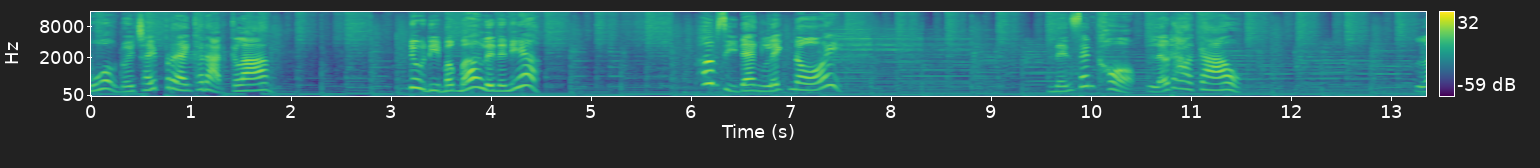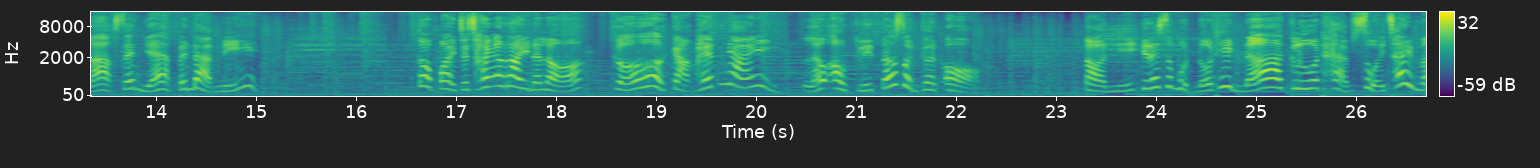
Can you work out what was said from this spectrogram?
ม่วงโดยใช้แปรงขนาดกลาง ดูดีมาก ๆ เลยนะเนี่ย เพิ่มสีแดงเล็กน้อย เน้นเส้นขอบแล้วทากาว ลากเส้นแยกเป็นแบบนี้ ต่อไปจะใช้อะไรนะเหรอ ก็กากเพชรไง แล้วเอากลิตเตอร์ส่วนเกินออก ตอนนี้ก็ได้สมุดโน้ตที่น่ากลัวแถมสวยใช่ไหม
